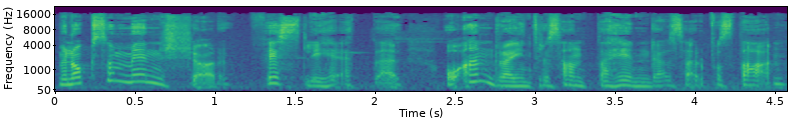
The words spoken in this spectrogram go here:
men också människor, festligheter och andra intressanta händelser på stan.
